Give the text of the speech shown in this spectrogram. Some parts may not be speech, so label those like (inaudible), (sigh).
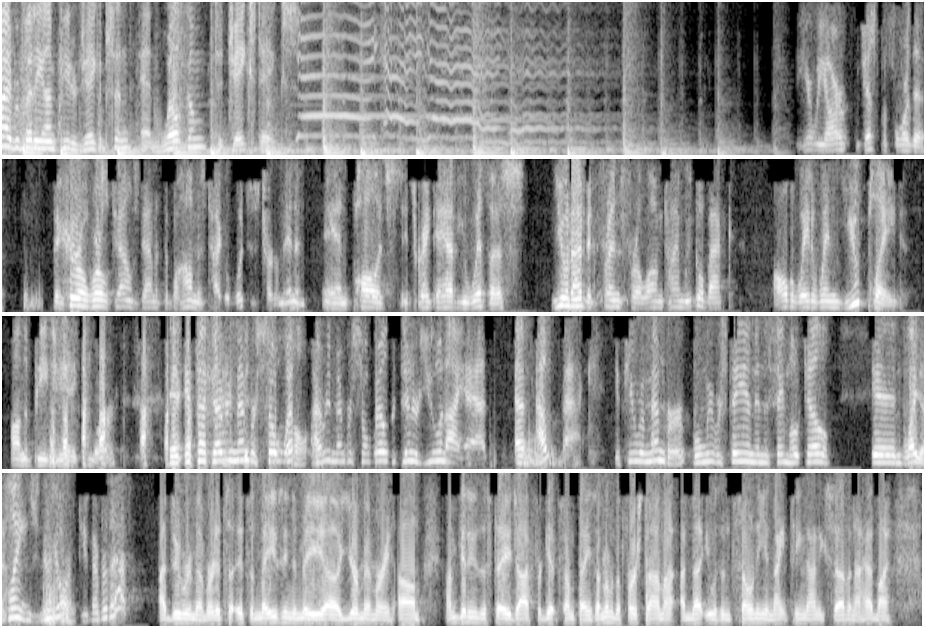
Hi, everybody. I'm Peter Jacobsen, and welcome to Jake's Takes. Here we are, just before the the Hero World Challenge down at the Bahamas Tiger Woods' tournament, and and Paul, it's it's great to have you with us. You and I have been friends for a long time. We go back all the way to when you played on the PGA (laughs) Tour. in, in fact, I remember so well. I remember so well the dinner you and I had at Outback. If you remember, when we were staying in the same hotel in White Yes. Plains, New York. Do you remember that? I do remember it. It's it's amazing to me uh, your memory. Um, I'm getting to the stage I forget some things. I remember the first time I, I met you was in Sony in 1997. I had my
